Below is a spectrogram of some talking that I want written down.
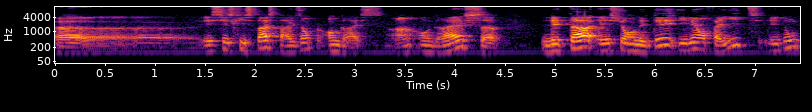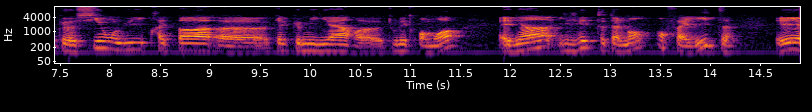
Euh, et c'est ce qui se passe par exemple en Grèce. Hein. En Grèce, l'État est surendetté, il est en faillite, et donc euh, si on ne lui prête pas euh, quelques milliards tous les trois mois, eh bien, il est totalement en faillite. Et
